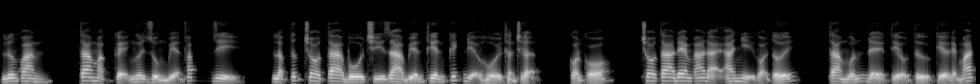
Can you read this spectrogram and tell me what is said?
lương khoan, ta mặc kệ ngươi dùng biện pháp gì, lập tức cho ta bố trí ra biến thiên kích địa hồi thần trận, còn có, cho ta đem A Đại A Nhị gọi tới, ta muốn để tiểu tử kia đẹp mắt.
